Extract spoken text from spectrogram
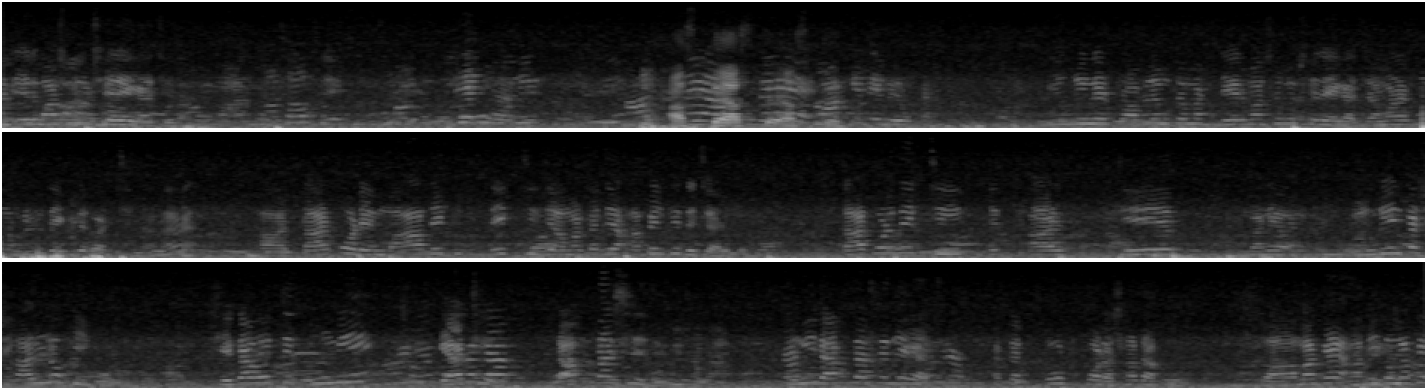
দেড় মাস হলো ছেড়ে গেছে। আস্তে আস্তে আস্তে। ইউরিনের প্রবলেমটা আমার দেড় মাস হলো সেরে গেছে আমার এখনও কিছু দেখতে পাচ্ছি না হ্যাঁ? আর তারপরে মা দেখ দেখছি যে আমার কাছে আপেল খেতে চাইলো। তারপরে দেখছি যে আর যে মানে ইউরিনটা সারলো কী করে? সেটা হচ্ছে তুমি গেছো। ডাক্তার সেজে তুমি ডাক্তার সেজে গেছো। একটা কোট পরা, সাদা কোট। তো আমাকে, আমি তোমাকে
